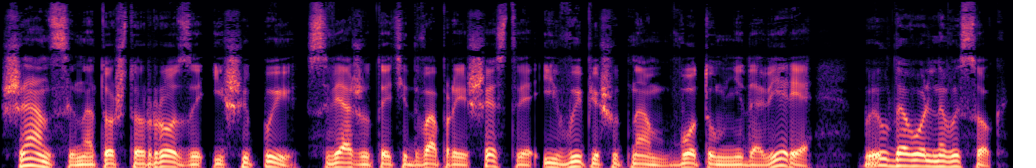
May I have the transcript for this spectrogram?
шансы на то, что розы и шипы свяжут эти два происшествия и выпишут нам вотум недоверия, был довольно высок.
